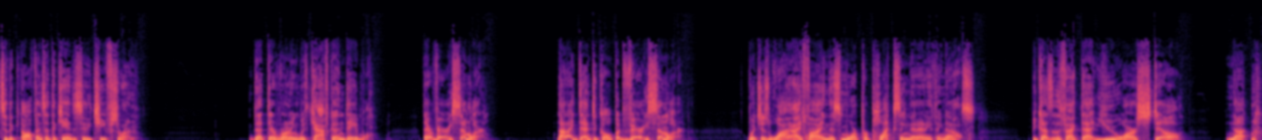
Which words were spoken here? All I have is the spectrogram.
to the offense that the Kansas City Chiefs run, that they're running with Kafka and Daboll. They're very similar. Not identical, but very similar, which is why I find this more perplexing than anything else. Because of the fact that you are still not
